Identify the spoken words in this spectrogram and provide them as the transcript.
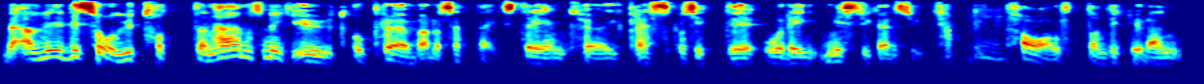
Men, vi, vi såg ju Tottenham som gick ut och prövade att sätta extremt hög press på City och det misslyckades ju kapitalt. De fick ju den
